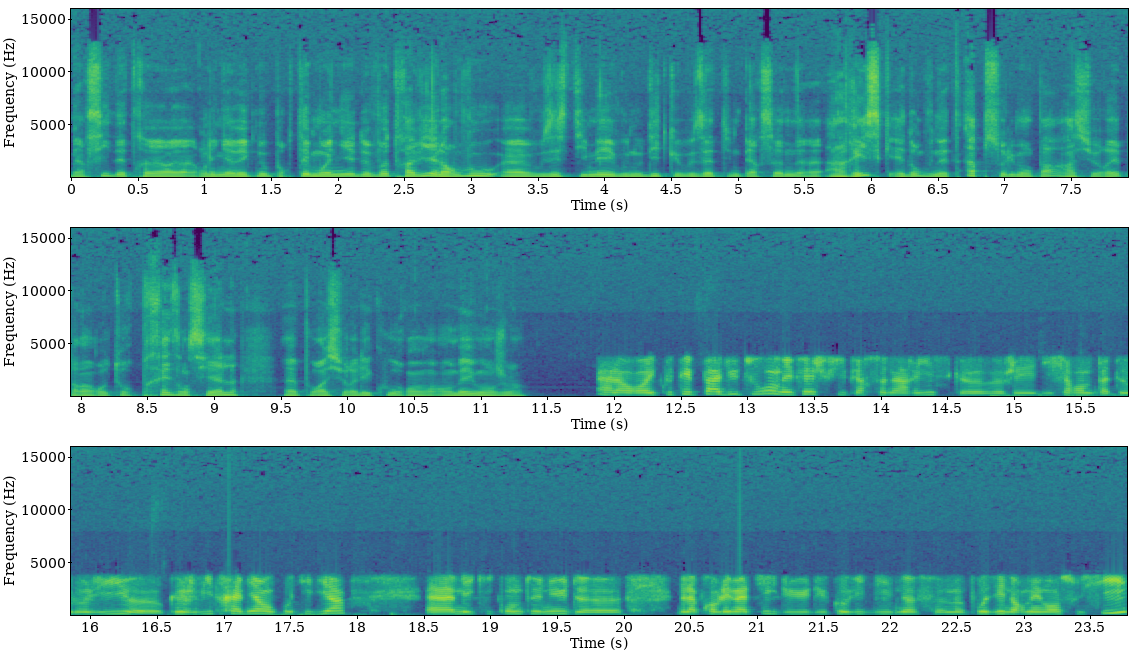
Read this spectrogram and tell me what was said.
Merci d'être euh, en ligne avec nous pour témoigner de votre avis. Alors vous, euh, vous estimez, vous nous dites que vous êtes une personne euh, à risque et donc vous n'êtes absolument pas rassuré par un retour présentiel pour assurer les cours en, mai ou en juin. Alors écoutez, pas du tout. En effet, je suis personne à risque. J'ai différentes pathologies que je vis très bien au quotidien, mais qui, compte tenu de, la problématique du, du Covid-19, me posent énormément de soucis.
